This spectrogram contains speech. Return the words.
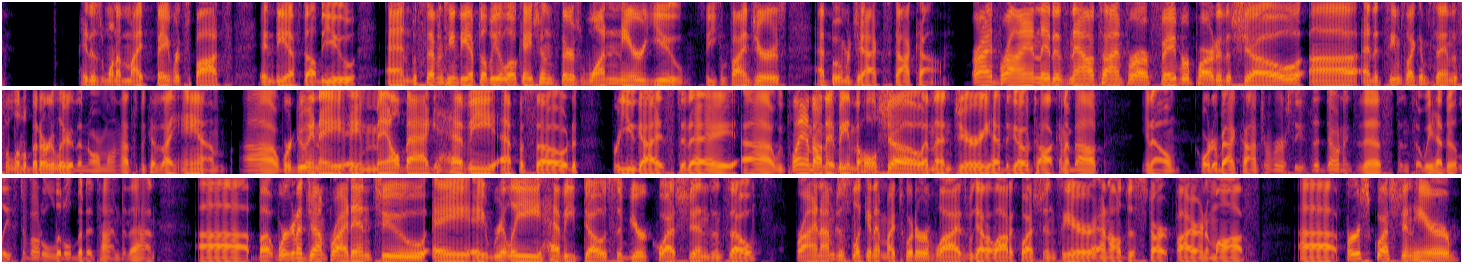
It is one of my favorite spots in DFW. And with 17 DFW locations, there's one near you. So you can find yours at boomerjacks.com. All right, Bryan, it is now time for our favorite part of the show. Uh, and it seems like I'm saying this a little bit earlier than normal, and that's because I am. Uh, we're doing a, a mailbag heavy episode for you guys today. Uh, we planned on it being the whole show, and then Jerry had to go talking about, you know, quarterback controversies that don't exist, and so we had to at least devote a little bit of time to that. Uh, but we're going to jump right into a, a really heavy dose of your questions. And so, Bryan, I'm just looking at my Twitter replies. We got a lot of questions here, and I'll just start firing them off. Uh, first question here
